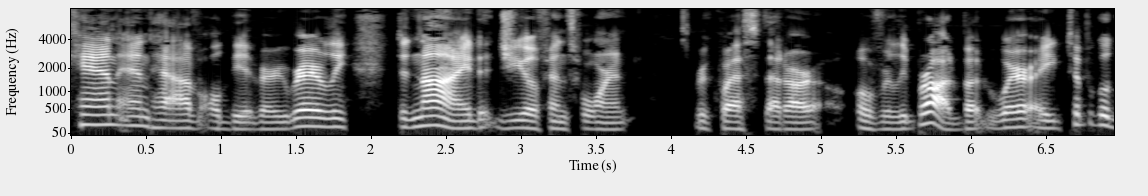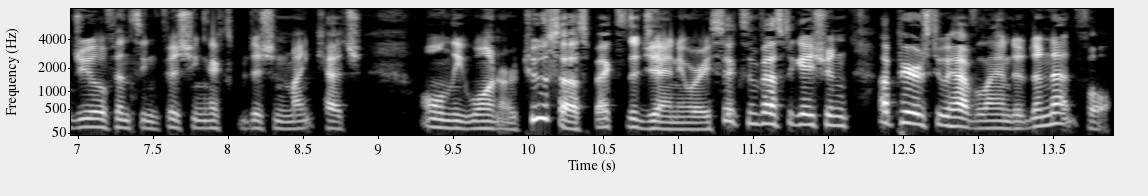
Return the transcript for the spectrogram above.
can and have, albeit very rarely, denied geofence warrant requests that are overly broad. But where a typical geofencing fishing expedition might catch only one or two suspects, the January 6th investigation appears to have landed a netful.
